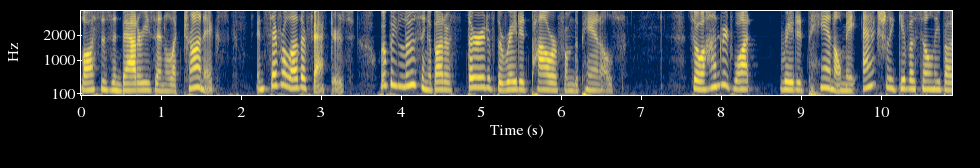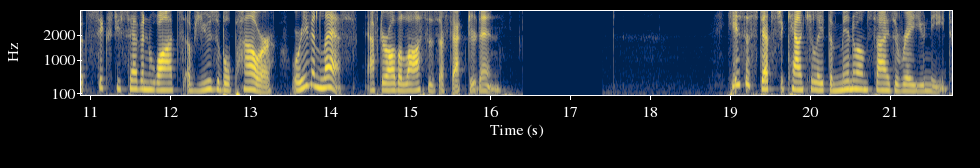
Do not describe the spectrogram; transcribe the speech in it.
losses in batteries and electronics, and several other factors, we'll be losing about a third of the rated power from the panels. So a 100 watt rated panel may actually give us only about 67 watts of usable power, or even less, after all the losses are factored in. Here's the steps to calculate the minimum size array you need.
